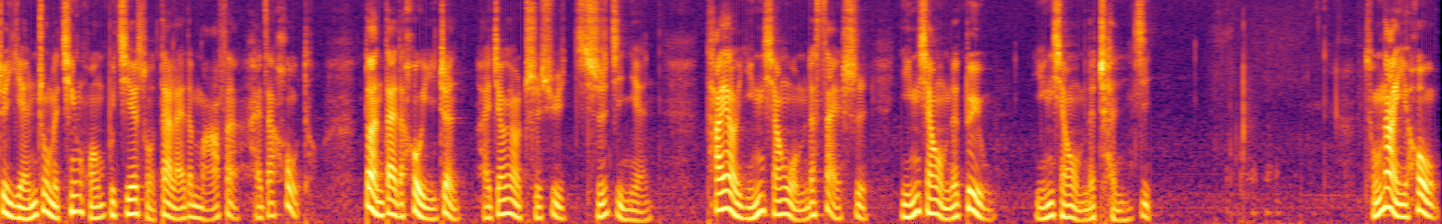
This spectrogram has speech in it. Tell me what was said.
这严重的青黄不接所带来的麻烦还在后头，断代的后遗症还将要持续十几年。它要影响我们的赛事，影响我们的队伍，影响我们的成绩。从那以后，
